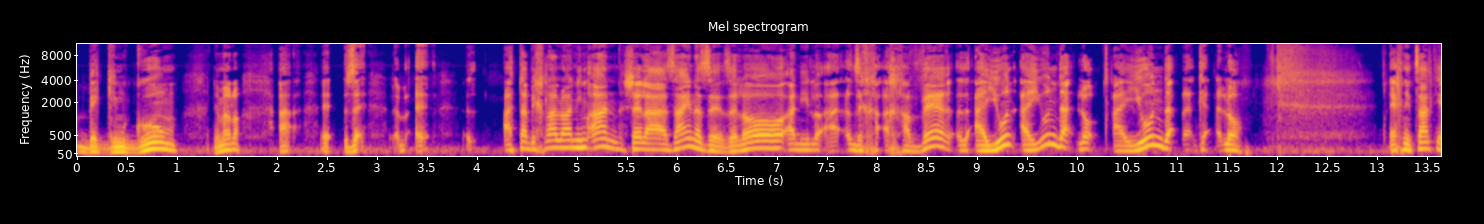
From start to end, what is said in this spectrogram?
בגמגום. אני אומר לו, "אה, אה, זה... אה, אתה בכלל לא הנמען של הזין הזה, זה לא, אני לא, זה חבר, היון, היונדה, לא, היונדה, כן, לא. איך ניצלתי?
